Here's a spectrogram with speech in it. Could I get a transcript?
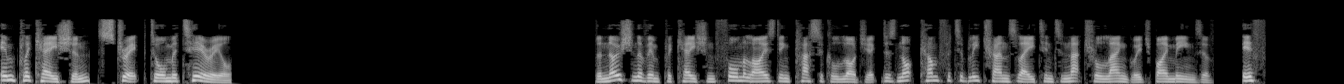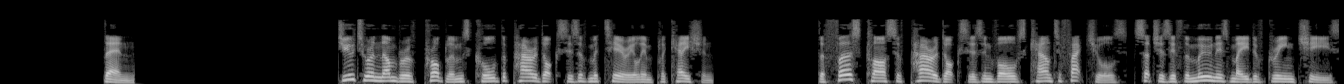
Implication, strict or material. The notion of implication formalized in classical logic does not comfortably translate into natural language by means of if then due to a number of problems called the paradoxes of material implication. The first class of paradoxes involves counterfactuals, such as if the moon is made of green cheese,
